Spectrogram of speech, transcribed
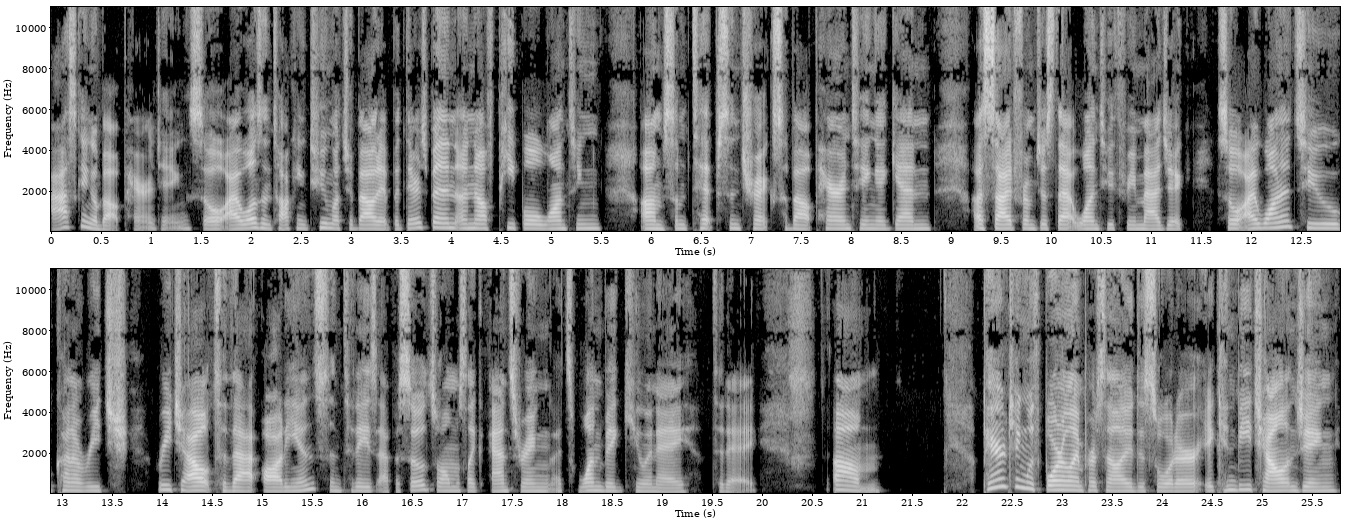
asking about parenting. So I wasn't talking too much about it, but there's been enough people wanting um, some tips and tricks about parenting again, aside from just that one, two, three magic. So I wanted to kind of reach reach out to that audience in today's episode. So almost like answering it's one big Q&A today. Um parenting with borderline personality disorder, it can be challenging.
